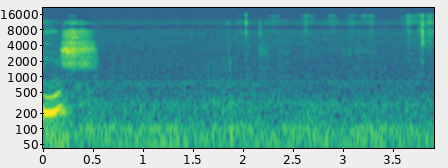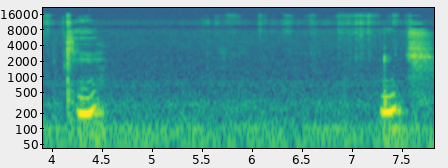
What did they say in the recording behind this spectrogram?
Bir, iki, üç,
